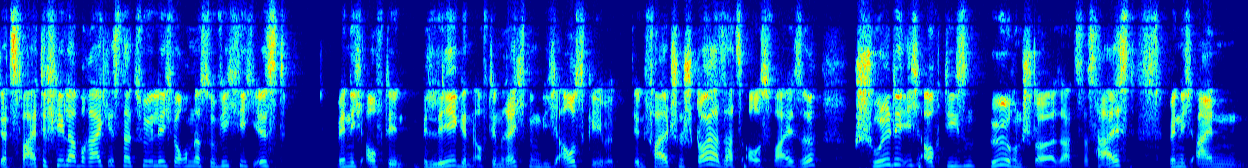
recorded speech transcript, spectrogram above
Der zweite Fehlerbereich ist natürlich, warum das so wichtig ist, wenn ich auf den Belegen, auf den Rechnungen, die ich ausgebe, den falschen Steuersatz ausweise, schulde ich auch diesen höheren Steuersatz. Das heißt, wenn ich ein,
